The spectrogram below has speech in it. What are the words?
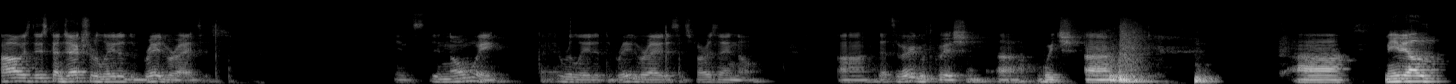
How is this conjecture related to braid varieties? It's in no way related to braid varieties as far as I know? Uh, that's a very good question, uh, which uh, maybe I'll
